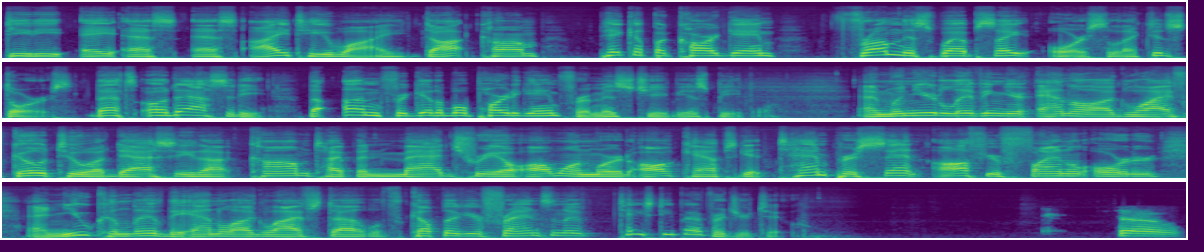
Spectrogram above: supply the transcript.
D D A S S I T Y dot com. Pick up a card game from this website or selected stores. That's Oddassity, the unforgettable party game for mischievous people. And when you're living your analog life, go to oddassity.com, type in Mad Trio, all one word, all caps, get 10% off your final order, and you can live the analog lifestyle with a couple of your friends and a tasty beverage or two. So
